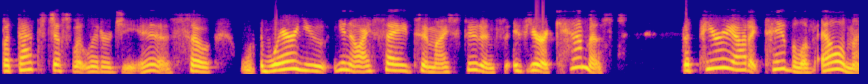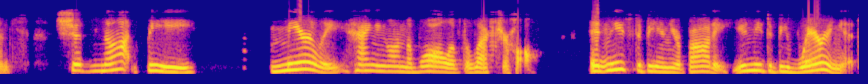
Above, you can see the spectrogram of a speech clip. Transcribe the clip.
but that's just what liturgy is so where you you know i say to my students if you're a chemist the periodic table of elements should not be merely hanging on the wall of the lecture hall. It needs to be in your body. You need to be wearing it,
